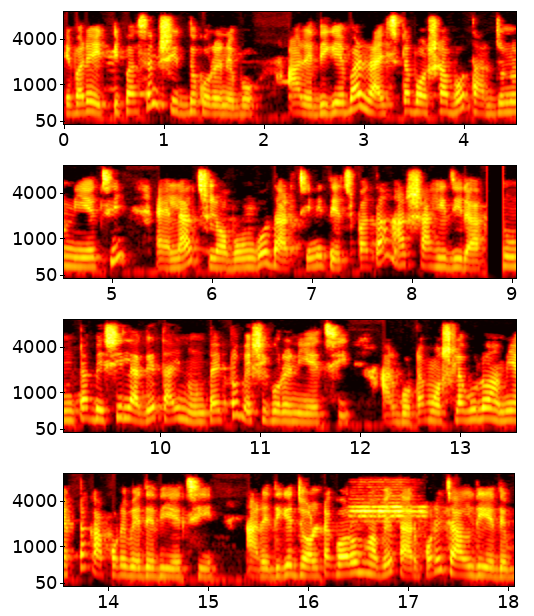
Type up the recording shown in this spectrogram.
এবারে এইট্টি পার্সেন্ট সিদ্ধ করে নেব। আর এদিকে এবার রাইসটা বসাবো, তার জন্য নিয়েছি এলাচ, লবঙ্গ, দারচিনি, তেজপাতা, আর শাহি জিরা। নুনটা বেশি লাগে, তাই নুনটা একটু বেশি করে নিয়েছি। আর গোটা মশলাগুলো আমি একটা কাপড়ে বেঁধে দিয়েছি। আর এদিকে জলটা গরম হবে, তারপরে চাল দিয়ে দেব।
